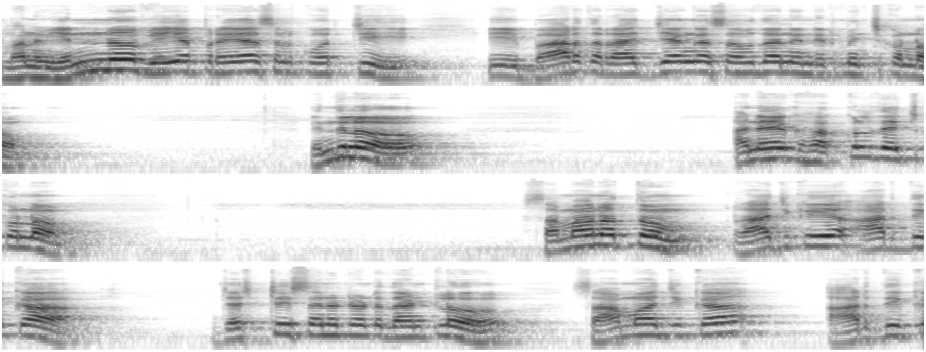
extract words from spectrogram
మనం ఎన్నో వ్యయ ప్రయాసాలు కోర్చి ఈ భారత రాజ్యాంగ సౌధాన్ని నిర్మించుకున్నాం. ఇందులో అనేక హక్కులు తెచ్చుకున్నాం. సమానత్వం రాజకీయ ఆర్థిక జస్టిస్ అనేటువంటి దాంట్లో సామాజిక ఆర్థిక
